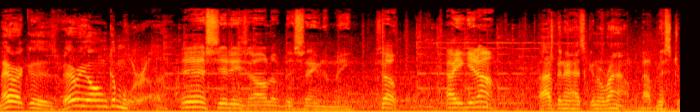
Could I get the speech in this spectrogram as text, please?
America's very own Gomorrah. This city's all look the same to me. So, how you get on? I've been asking around about Mr.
